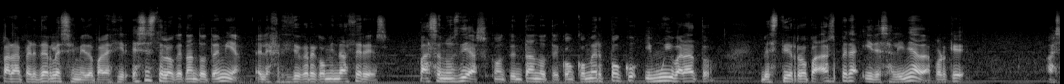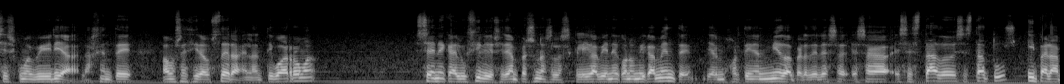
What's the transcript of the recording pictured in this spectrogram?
para perderle ese miedo, para decir, ¿es esto lo que tanto temía? El ejercicio que recomienda hacer es, pasa unos días contentándote con comer poco y muy barato, vestir ropa áspera y desaliñada, porque así es como viviría la gente, vamos a decir, austera en la antigua Roma, Séneca y Lucilio serían personas a las que le iba bien económicamente y a lo mejor tenían miedo a perder ese estado, ese estatus, y para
